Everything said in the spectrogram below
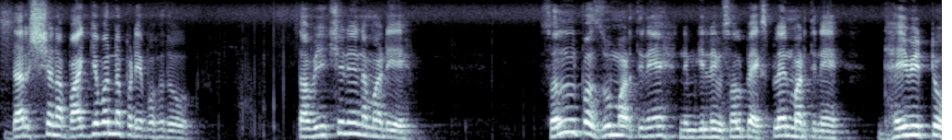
ದರ್ಶನ ಭಾಗ್ಯವನ್ನು ಪಡೆಯಬಹುದು. ತಾವು ವೀಕ್ಷಣೆಯನ್ನು ಮಾಡಿ. ಸ್ವಲ್ಪ ಝೂಮ್ ಮಾಡ್ತೀನಿ ನಿಮ್ಗೆ ಇಲ್ಲಿ ಸ್ವಲ್ಪ ಎಕ್ಸ್ಪ್ಲೇನ್ ಮಾಡ್ತೀನಿ. ದಯವಿಟ್ಟು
